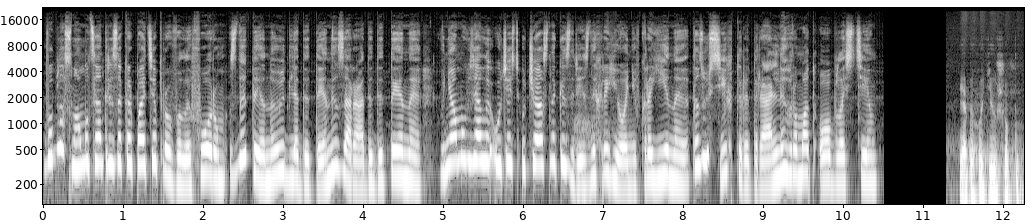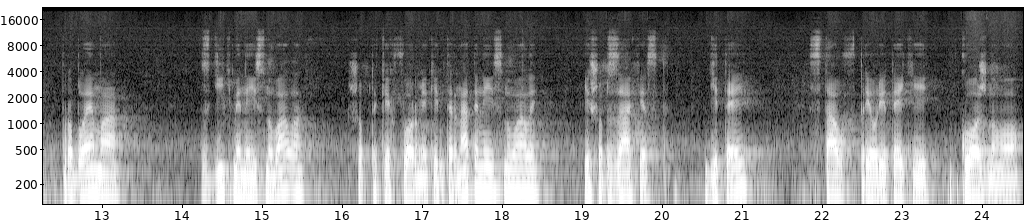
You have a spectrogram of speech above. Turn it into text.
В обласному центрі Закарпаття провели форум з дитиною для дитини заради дитини. В ньому взяли участь учасники з різних регіонів країни та з усіх територіальних громад області. Я би хотів, щоб проблема з дітьми не існувала, щоб таких форм, як інтернати, не існували, і щоб захист дітей став в пріоритеті кожного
